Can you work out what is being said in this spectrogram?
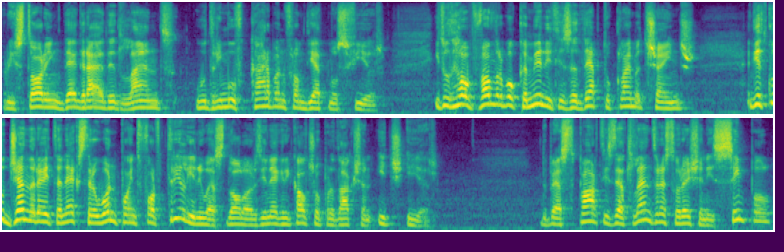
Restoring degraded land would remove carbon from the atmosphere. It would help vulnerable communities adapt to climate change, and it could generate an extra 1.4 trillion US dollars in agricultural production each year. The best part is that land restoration is simple,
